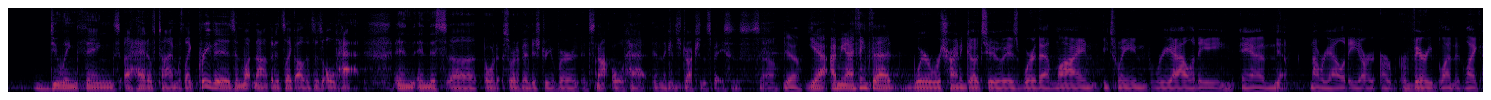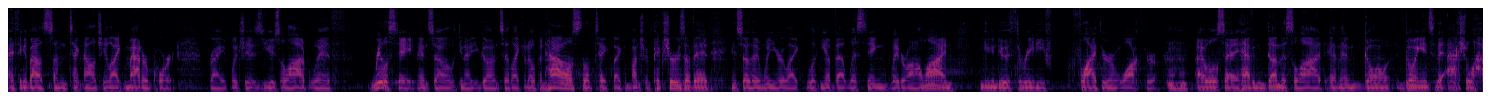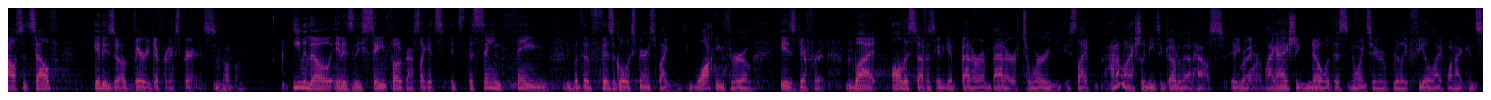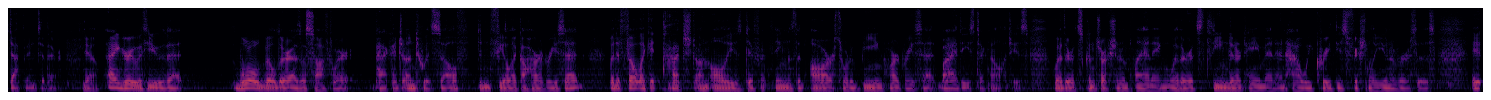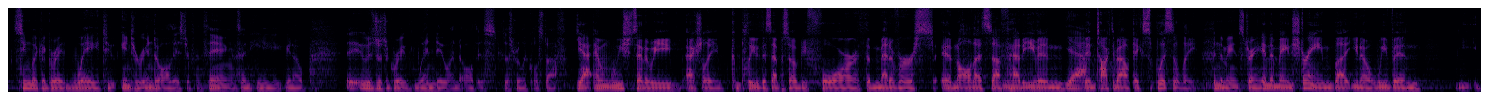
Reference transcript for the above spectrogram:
doing things ahead of time with like previs and whatnot that it's like oh this is old hat in in this uh, or- sort of industry where it's not old hat in the construction spaces so Yeah. Yeah, I mean, I think that where we're trying to go to is where that line between reality and Yeah. non-reality are, are, are very blended. Like I think about some technology like Matterport, right, which is used a lot with real estate. And so, you know, you go into like an open house, they'll take like a bunch of pictures of it. And so then when you're like looking up that listing later on online, you can do a 3D fly through and walk through. Mm-hmm. I will say, having done this a lot and then going going into the actual house itself, it is a very different experience. Mm-hmm. Totally. Even though it is the same photographs, like it's it's the same thing, mm-hmm. but the physical experience of like walking through is different. Mm. But all this stuff is going to get better and better to where it's like I don't actually need to go to that house anymore. Right. Like I actually know what this is going to really feel like when I can step into there. Yeah. I agree with you that World Builder as a software package unto itself didn't feel like a hard reset, but it felt like it touched on all these different things that are sort of being hard reset by these technologies, whether it's construction and planning, whether it's themed entertainment and how we create these fictional universes. It seemed like a great way to enter into all these different things. And he, you know, it was just a great window into all this this really cool stuff. Yeah, and we should say that we actually completed this episode before the metaverse and all that stuff had mm-hmm. even Yeah. been talked about explicitly In the mainstream. in the mainstream. But you know, we've been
